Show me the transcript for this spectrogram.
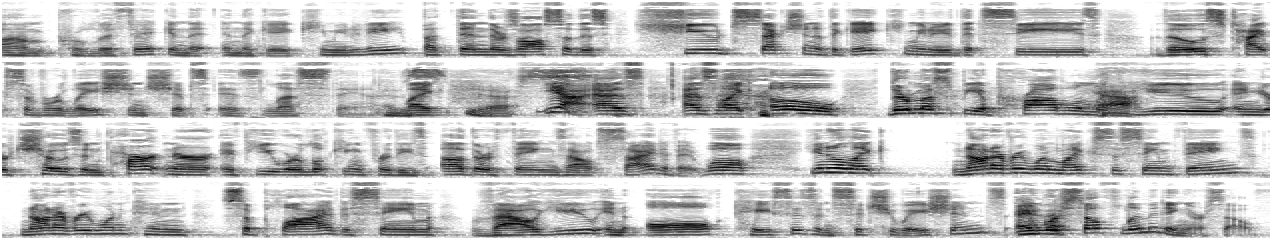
um, prolific in the in the gay community. But then there's also this huge section of the gay community that sees those types of relationships as less than. like, yes. yeah, as as like, oh, there must be a problem Yeah. with you and your chosen partner if you were looking for these other things outside of it. Well, you know, like not everyone likes the same things. Not everyone can supply the same value in all cases and situations, and, And we're self-limiting ourselves.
